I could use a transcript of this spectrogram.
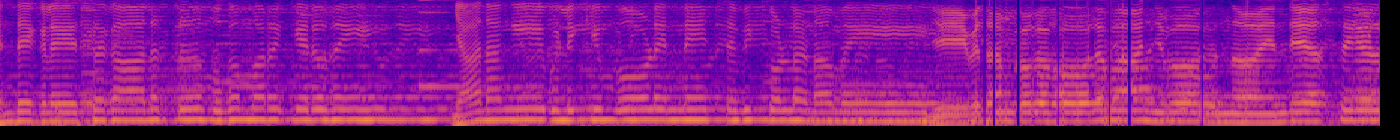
എന്റെ ക്ലേശകാലത്ത് മുഖം മറിക്കരുതേ. ഞാൻ അങ്ങേ വിളിക്കുമ്പോൾ എന്നെ ചെവിക്കൊള്ളണമേ. ജീവിതം പുക പോലെ മാഞ്ഞു പോകുന്നു എന്റെ അസ്ഥികൾ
